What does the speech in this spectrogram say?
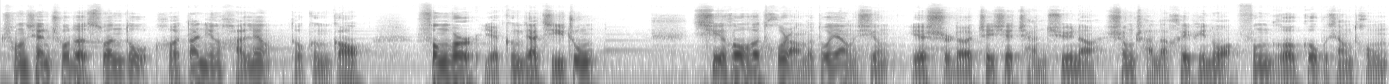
呈现出的酸度和单宁含量都更高，风味儿也更加集中。气候和土壤的多样性也使得这些产区呢生产的黑皮诺风格各不相同。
